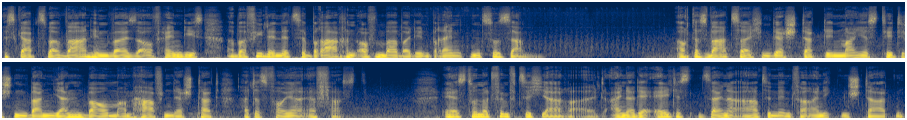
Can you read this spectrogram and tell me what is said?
Es gab zwar Warnhinweise auf Handys, aber viele Netze brachen offenbar bei den Bränden zusammen. Auch das Wahrzeichen der Stadt, den majestätischen Banyanbaum am Hafen der Stadt, hat das Feuer erfasst. Er ist 150 Jahre alt, einer der ältesten seiner Art in den Vereinigten Staaten.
